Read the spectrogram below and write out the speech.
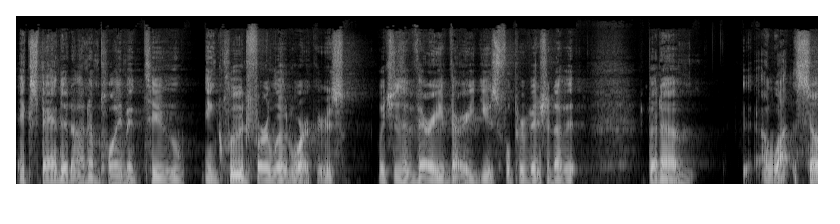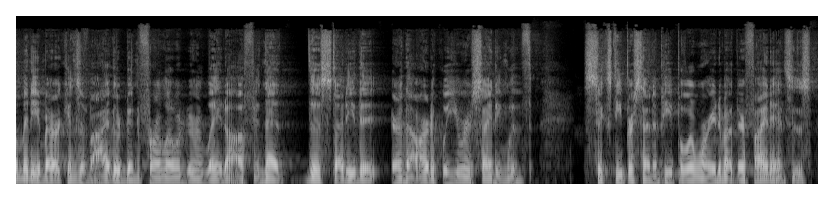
expanded unemployment to include furloughed workers, which is a very, very useful provision of it. But um, a lot, so many Americans have either been furloughed or laid off. And that the study that, or the article you were citing with 60% of people are worried about their finances,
